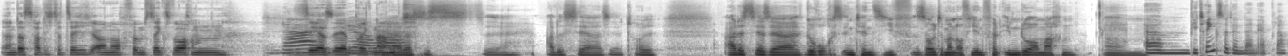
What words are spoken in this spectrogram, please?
Und das hatte ich tatsächlich auch noch fünf, sechs Wochen sehr, sehr Ja, prägnant. Ja, das ist äh, alles sehr, sehr toll. Alles sehr, sehr geruchsintensiv. Sollte man auf jeden Fall indoor machen. Ähm, Ähm, wie trinkst du denn dein Äppler?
